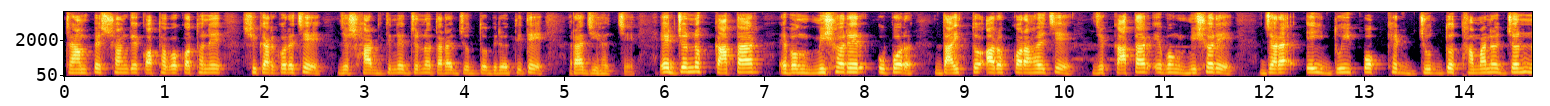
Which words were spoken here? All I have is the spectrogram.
ট্রাম্পের সঙ্গে কথোপকথনে স্বীকার করেছে যে ষাট দিনের জন্য তারা যুদ্ধবিরতিতে রাজি হচ্ছে। এর জন্য কাতার এবং মিশরের উপর দায়িত্ব আরোপ করা হয়েছে যে কাতার এবং মিশরে যারা এই দুই পক্ষের যুদ্ধ থামানোর জন্য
